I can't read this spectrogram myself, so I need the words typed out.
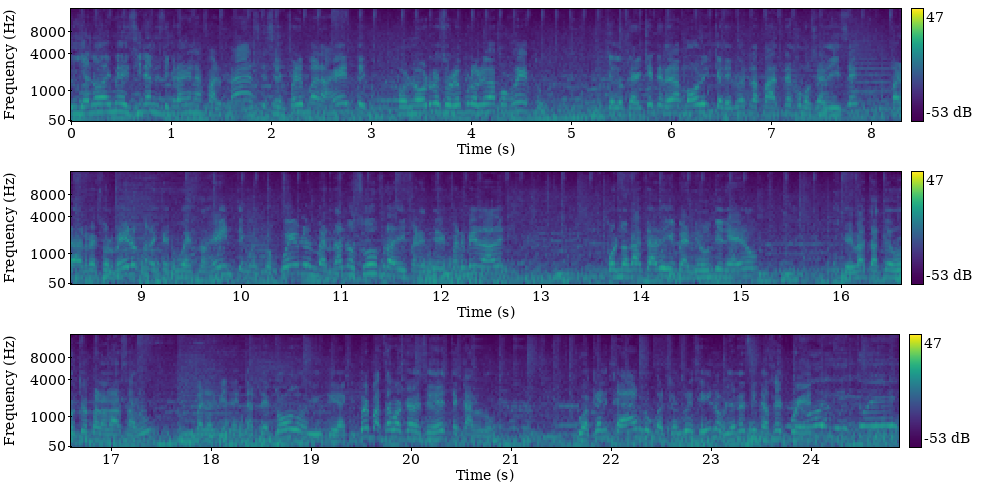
Y ya no hay medicina ni siquiera en las farmacias, se enferma la gente por no resolver un problema con esto. Que lo que hay que tener amor y querer nuestra patria, como se dice, para resolverlo, para que nuestra gente, nuestro pueblo en verdad no sufra de diferentes enfermedades por no gastar y invertir un dinero que es bastante útil para la salud, para el bienestar de todos. Y, y aquí puede pasar cualquier accidente, Carlos. Cualquier carro, cualquier vecino viene sin darse cuenta. Oye, esto es.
